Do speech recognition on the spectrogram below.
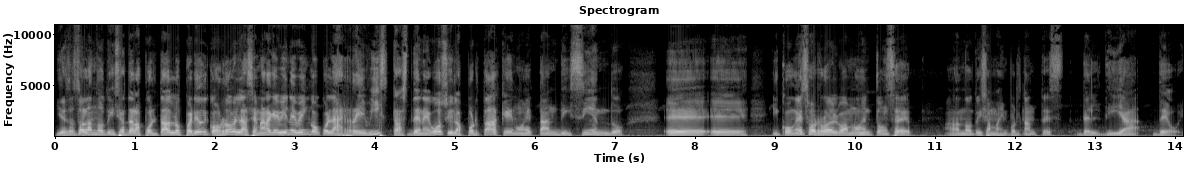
Y esas son las noticias de las portadas de los periódicos. Robert, la semana que viene vengo con las revistas de negocio y las portadas que nos están diciendo. Eh, eh, y con eso, Robert, vámonos entonces a las noticias más importantes del día de hoy.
